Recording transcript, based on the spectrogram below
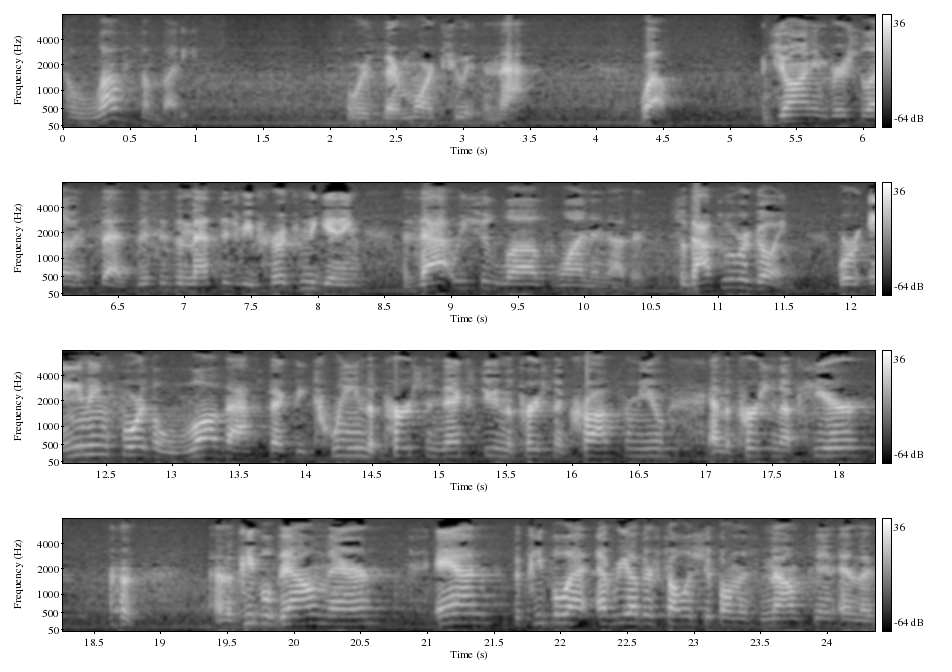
to love somebody? Or is there more to it than that? Well, John in verse 11 says, This is the message we've heard from the beginning, that we should love one another. So that's where we're going. We're aiming for the love aspect between the person next to you and the person across from you and the person up here and the people down there and the people at every other fellowship on this mountain and the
